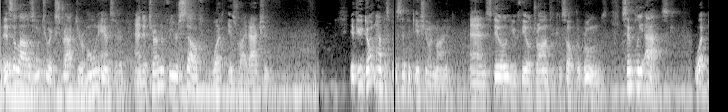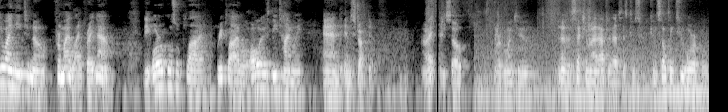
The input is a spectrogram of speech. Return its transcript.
This allows you to extract your own answer and determine for yourself what is right action. If you don't have a specific issue in mind, and still you feel drawn to consult the runes, simply ask, What do I need to know for my life right now? The oracle's reply, reply will always be timely and instructive. All right, and so we're going to another section right after that says cons- consulting two oracles.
